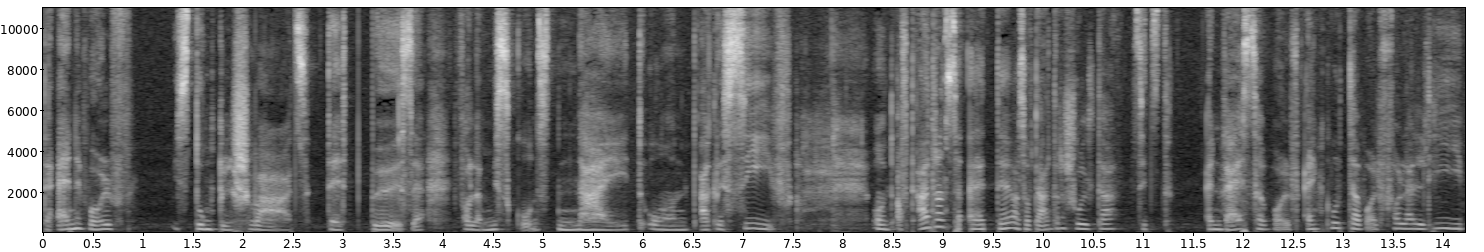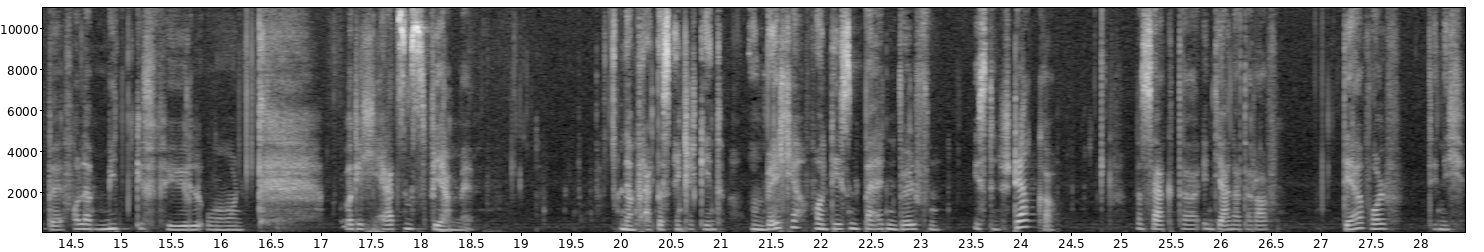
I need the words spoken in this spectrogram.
Der eine Wolf ist dunkelschwarz, der ist böse, voller Missgunst, Neid und aggressiv. Und auf der anderen Seite, also auf der anderen Schulter, sitzt ein weißer Wolf, ein guter Wolf, voller Liebe, voller Mitgefühl und wirklich Herzenswärme. Und dann fragt das Enkelkind, und welcher von diesen beiden Wölfen ist denn stärker? Dann sagt der Indianer darauf, der Wolf, den ich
